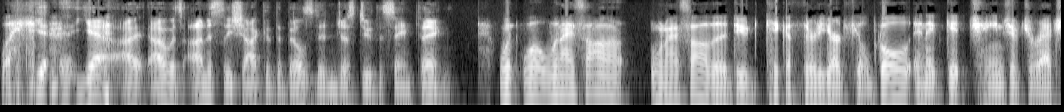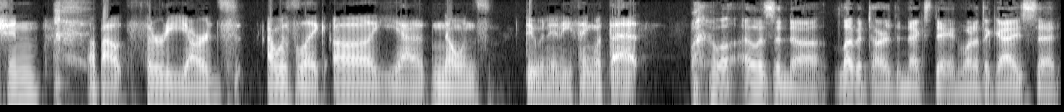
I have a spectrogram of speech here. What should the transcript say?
Like Yeah, uh, yeah. I, I was honestly shocked that the Bills didn't just do the same thing. When well, when I saw when I saw the dude kick a thirty yard field goal and it get change of direction about thirty yards, I was like, uh yeah, no one's doing anything with that. Well, I listened to uh, Le Batard the next day, and one of the guys said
